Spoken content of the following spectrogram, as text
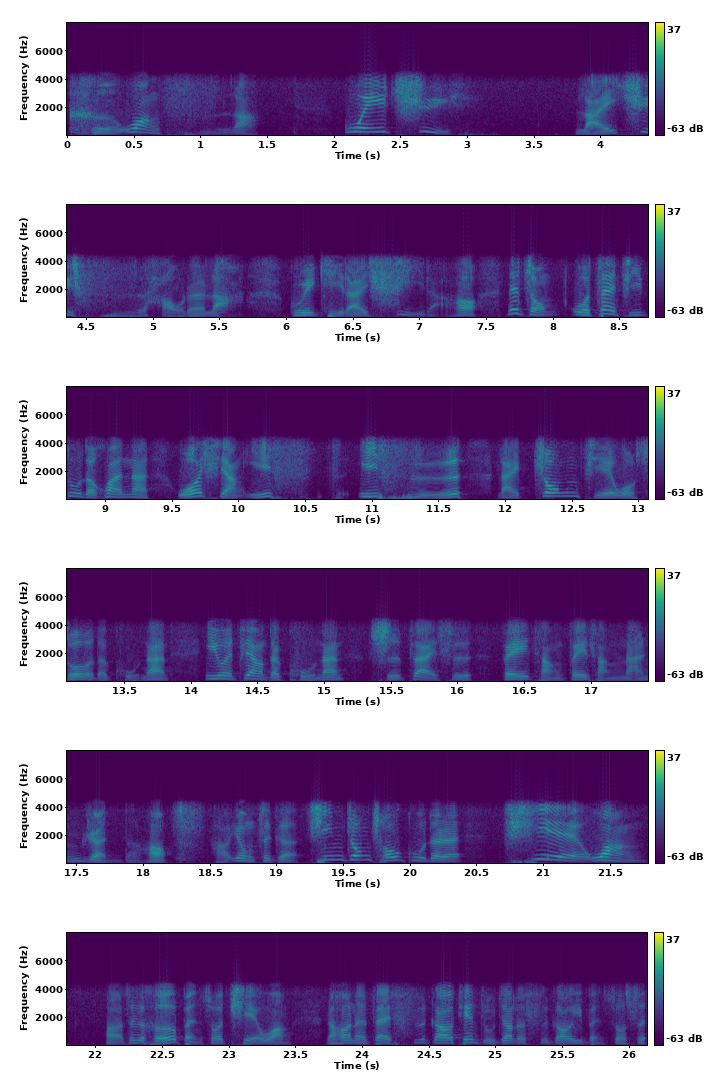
渴望死啦，归去，来去死好了啦，归去来死啦哈，那种我在极度的患难，我想以死。以死来终结我所有的苦难，因为这样的苦难实在是非常非常难忍的哈。好，用这个心中愁苦的人切望啊，这个和本说切望，然后呢，在思高天主教的思高一本说是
